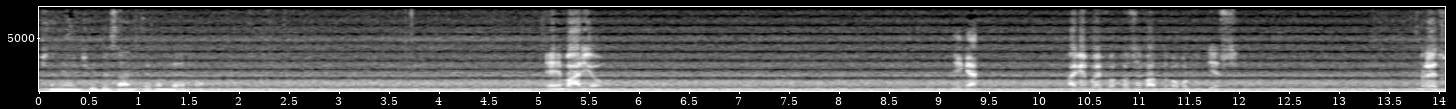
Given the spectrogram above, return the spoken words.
Ci andiamo giù pesante con l'Efa. Eh, Mario, Dica. ma che poi cosa hai fatto dopo il TDS? Preso?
